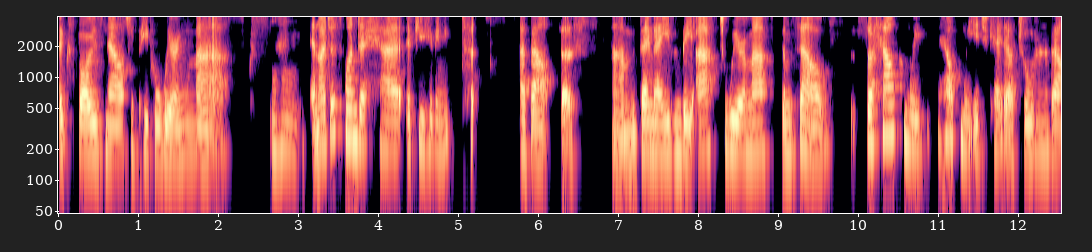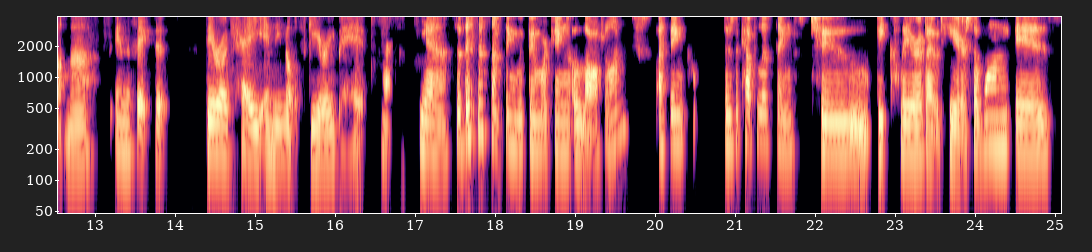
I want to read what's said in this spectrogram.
exposed now to people wearing masks. Mm-hmm. And I just wonder how, if you have any tips about this. Um, they may even be asked to wear a mask themselves. So how can we how can we educate our children about masks and the fact that they're okay and they're not scary, perhaps? Yeah. yeah. So this is something we've been working a lot on. I think there's a couple of things to be clear about here. So one is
